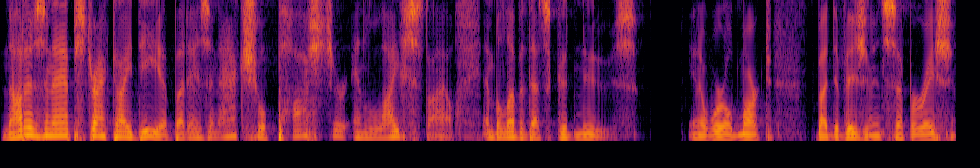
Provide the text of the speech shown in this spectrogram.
Not as an abstract idea, but as an actual posture and lifestyle. And, beloved, that's good news in a world marked by division and separation.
